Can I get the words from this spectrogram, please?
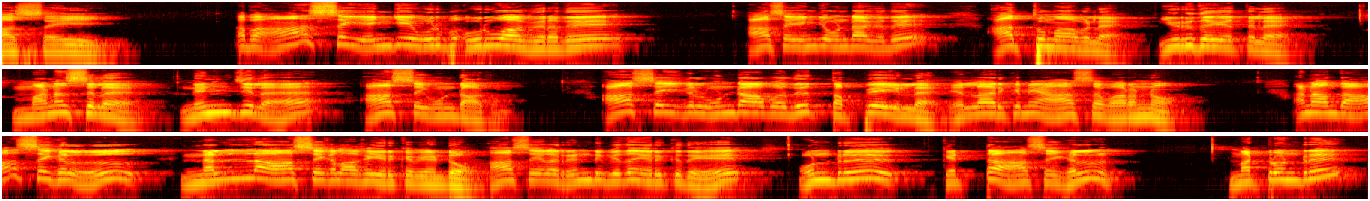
ஆசை. அப்போ ஆசை எங்கே உருவ உருவாகிறது ஆசை எங்கே உண்டாகுது? ஆத்துமாவில் இருதயத்தில் மனசில் நெஞ்சில் ஆசை உண்டாகும். ஆசைகள் உண்டாவது தப்பே இல்லை. எல்லாருக்குமே ஆசை வரணும். ஆனால் அந்த ஆசைகள் நல்ல ஆசைகளாக இருக்க வேண்டும். ஆசையில் ரெண்டு விதம் இருக்குது. ஒன்று கெட்ட ஆசைகள். மற்றொன்று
